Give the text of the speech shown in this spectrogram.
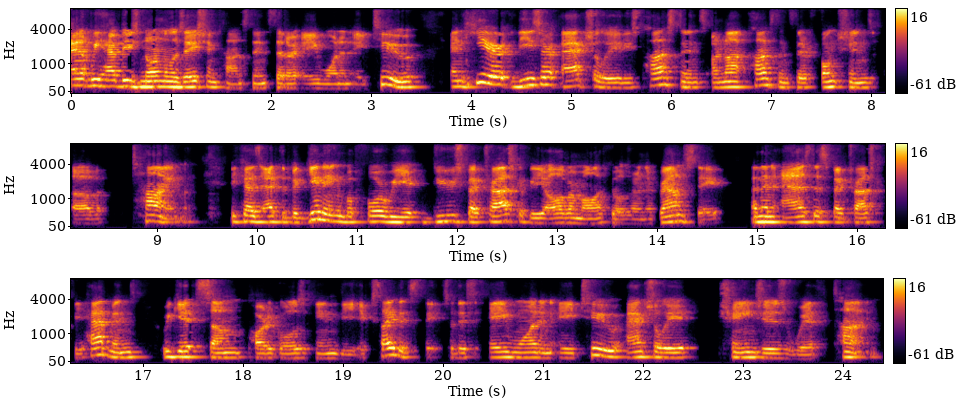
And we have these normalization constants that are A1 and A2. And here, these are actually, these constants are not constants, they're functions of time. Because at the beginning, before we do spectroscopy, all of our molecules are in the ground state. And then as the spectroscopy happens, we get some particles in the excited state. So this A1 and A2 actually changes with time.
